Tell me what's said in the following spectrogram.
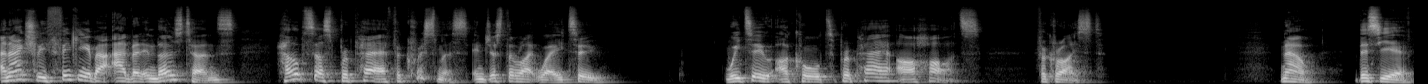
And actually, thinking about Advent in those terms helps us prepare for Christmas in just the right way, too. We too are called to prepare our hearts for Christ. Now, this year,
